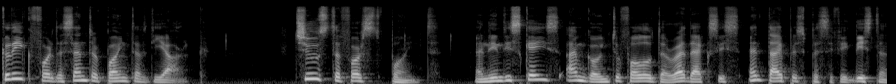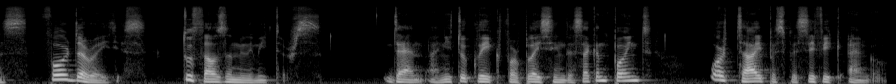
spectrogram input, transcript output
click for the center point of the arc. Choose the first point, and in this case I'm going to follow the red axis and type a specific distance, for the radius, 2000 millimeters. Then I need to click for placing the second point or type a specific angle.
